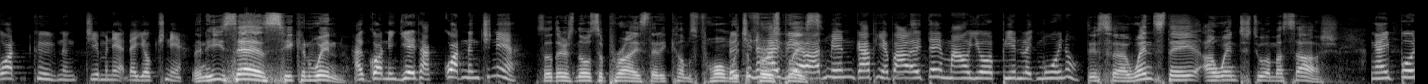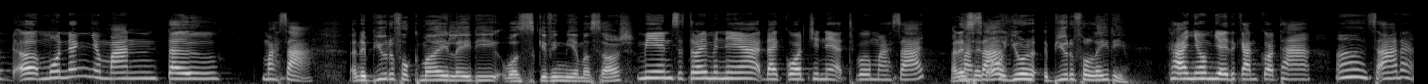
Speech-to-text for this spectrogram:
គាត់គឺនឹងជាម្នាក់ដែលយកឈ្នះ And he says he can win. ហើយគាត់និយាយថាគាត់នឹងឈ្នះ So there's no surprise that he comes home ដូ with ច្ the នេះហើយ first វាអ place. ត់មានការភ្ញាក់ផ្អើលអីទេមកយកពានលេខ1នោះ This uh, Wednesday, I went to a massage. ថ្ងៃពុធអឺមុនហ្នឹងខ្ញុំបានទៅម៉ាសា And a beautiful Khmer lady was giving me a massage. មានស្ត្រីម្នាក់ដែលគាត់ជាអ្នកធ្វើម៉ាសាច And I ម៉ា said, សា Oh, you're a beautiful lady. ហើយខ្ញុំនិយាយទៅកាន់គាត់ថាអឺស្អាតហ្នឹង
